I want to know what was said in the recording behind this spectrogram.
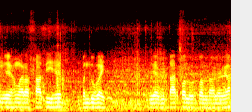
ये हमारा साथी है बंधु भाई। ये अभी तारपल पल डालेगा।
